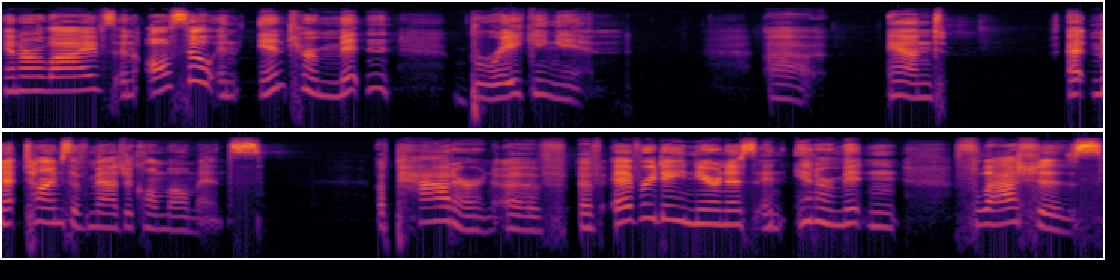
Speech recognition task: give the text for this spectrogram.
in our lives and also an intermittent breaking in. Uh, and at times of magical moments, a pattern of, of everyday nearness and intermittent flashes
